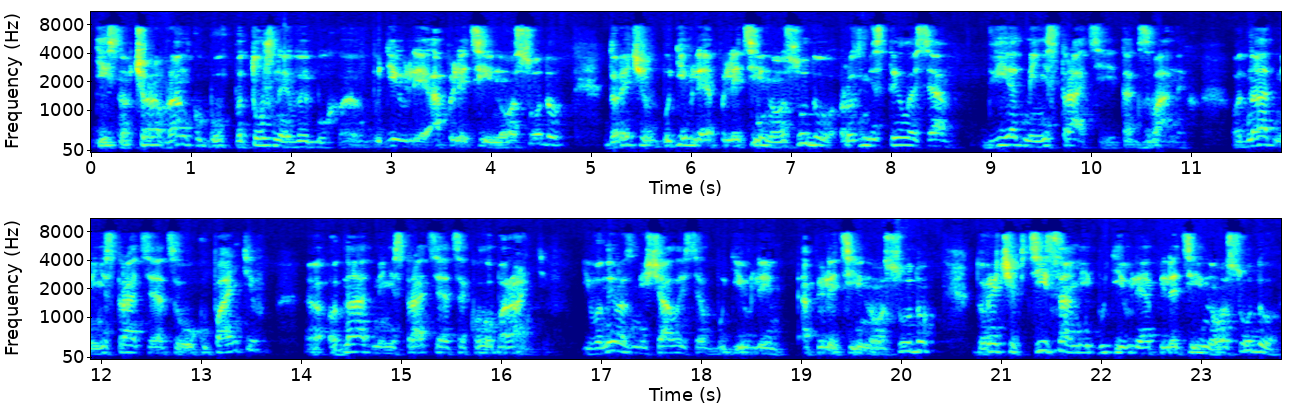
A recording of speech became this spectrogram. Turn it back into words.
Дійсно, вчора вранку був потужний вибух е, в будівлі апеляційного суду. До речі, в будівлі апеляційного суду розмістилося дві адміністрації, так званих. Одна адміністрація це окупантів, е, одна адміністрація це колаборантів. І вони розміщалися в будівлі апеляційного суду. До речі, в цій самій будівлі апеляційного суду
